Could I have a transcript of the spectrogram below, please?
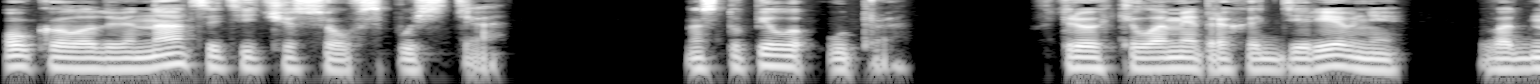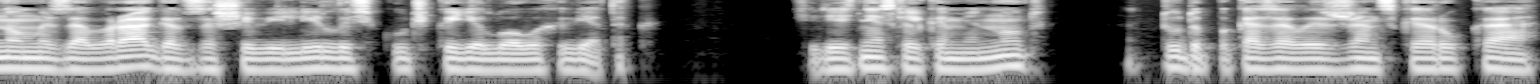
Около двенадцати часов спустя. Наступило утро. В трех километрах от деревни в одном из оврагов зашевелилась кучка еловых веток. Через несколько минут оттуда показалась женская рука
